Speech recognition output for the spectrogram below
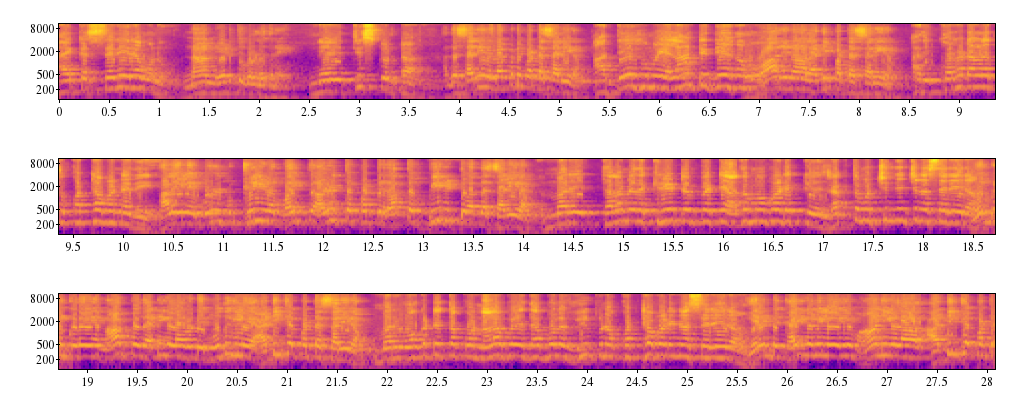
ఆ యొక్క శరీరమును நான் எடுத்துக்கொள்ளுகிறேன் నేను తీసుకుంటాను அந்த சரீரம் எப்படிப்பட்ட சரீரம் ఆ దేహము ఎలాంటి దేహము வாரினால் அடிப்பட்ட சரீரம் అది కొరడాలతో కొట్టబడినది தலையிலே முள் கிரீடம் வைத்து அழுத்தப்பட்டு ரத்தம் பீரிட்டு வந்த சரீரம் మరి తల మీద కిరీటం పెట్టి అదమబడి రక్తము చిందించిన శరీరం ஒன்று குறைய நாற்பது அடிகள் அவருடைய முதுகிலே அடிக்கப்பட்ட சரீரம் మరి ఒకటి తక్కువ నలభై దెబ్బలు వీపున కొట్టబడిన శరీరం இரண்டு கைகளிலேயும் ஆணிகளால் அடிக்கப்பட்ட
